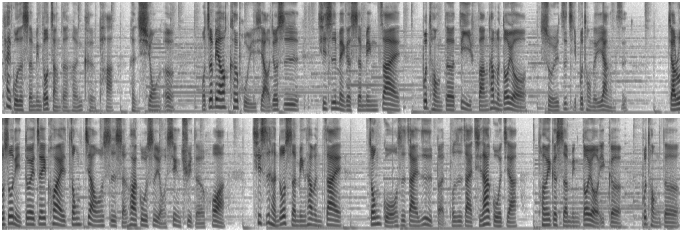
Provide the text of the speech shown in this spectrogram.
泰国的神明都长得很可怕、很凶恶。我这边要科普一下，就是其实每个神明在不同的地方，他们都有属于自己不同的样子。假如说你对这一块宗教或是神话故事有兴趣的话，其实很多神明他们在。中国是在日本，或是在其他国家，同一个神明都有一个不同的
